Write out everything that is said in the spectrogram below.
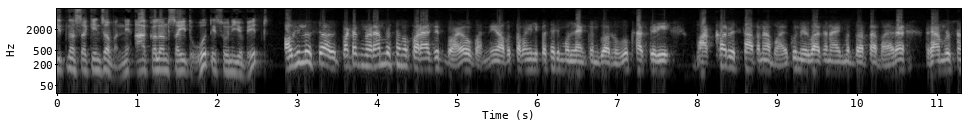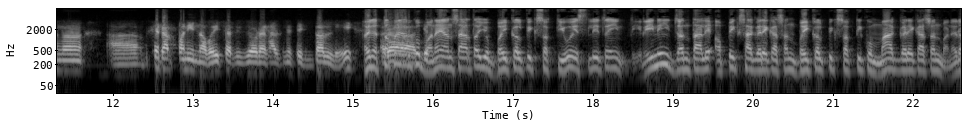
जित्न सकिन्छ भन्ने आकलन सहित हो त्यसो नि यो भेट। अघिल्लो पटक नराम्रोसँग पराजित भयो भन्ने अब तपाईँले कसरी मूल्याङ्कन गर्नुभयो? खास गरी भर्खर स्थापना भएको निर्वाचन आयोगमा दर्ता भएर राम्रोसँग सेटअप पनि नभइसकेको एउटा राजनीतिक दलले। होइन तपाईँहरूको भनाइ अनुसार त यो वैकल्पिक शक्ति हो यसले चाहिँ धेरै नै जनताले अपेक्षा गरेका छन् वैकल्पिक शक्तिको माग गरेका छन् भनेर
